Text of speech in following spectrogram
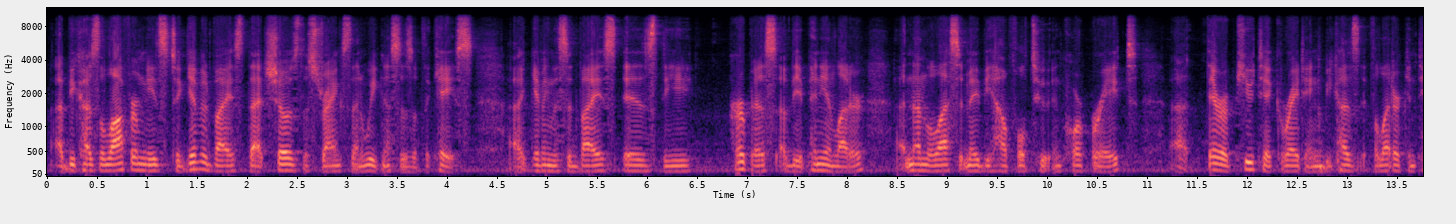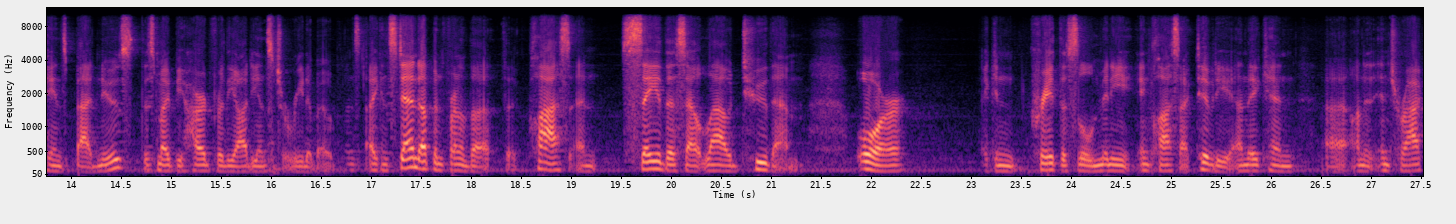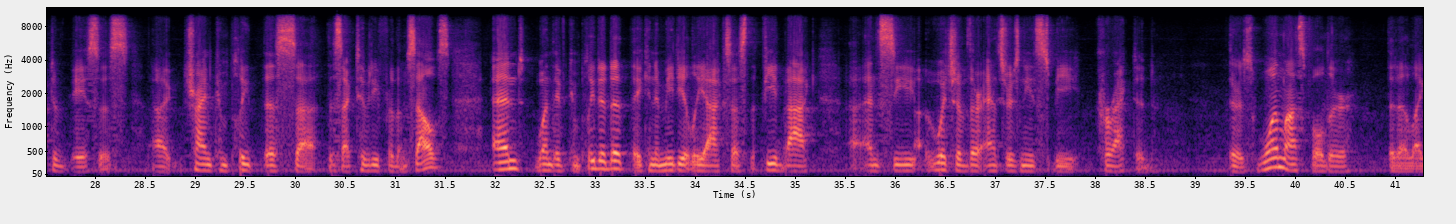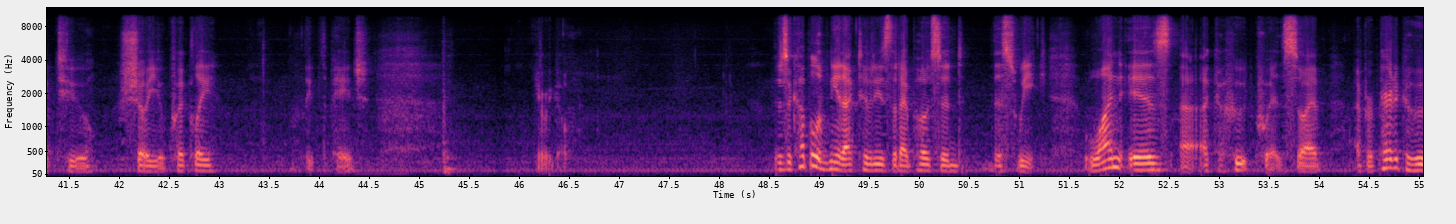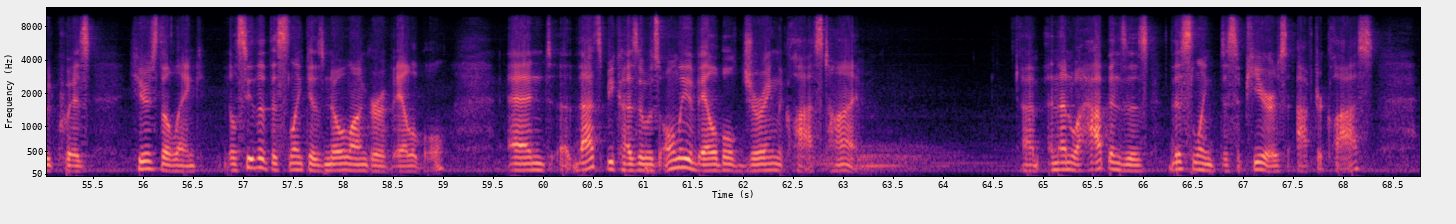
uh, because the law firm needs to give advice that shows the strengths and weaknesses of the case. Uh, giving this advice is the purpose of the opinion letter. Uh, nonetheless, it may be helpful to incorporate uh, therapeutic writing because if a letter contains bad news, this might be hard for the audience to read about. I can stand up in front of the, the class and say this out loud to them, or I can create this little mini in-class activity and they can, uh, on an interactive basis, uh, try and complete this, uh, this activity for themselves. And when they've completed it, they can immediately access the feedback uh, and see which of their answers needs to be corrected. There's one last folder that I'd like to show you quickly. Leave the page. Here we go. There's a couple of neat activities that I posted this week. One is a, a Kahoot quiz. So I've, I prepared a Kahoot quiz. Here's the link. You'll see that this link is no longer available. And uh, that's because it was only available during the class time. Um, and then what happens is this link disappears after class,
